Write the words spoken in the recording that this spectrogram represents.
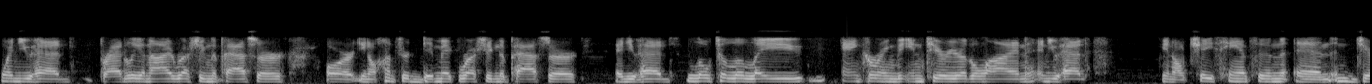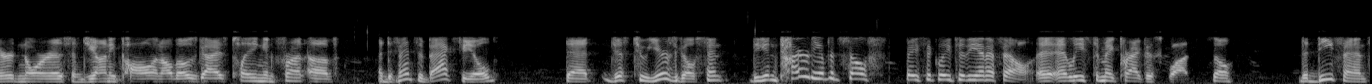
when you had Bradlee Anae rushing the passer or, you know, Hunter Dimick rushing the passer and you had Lotulelei anchoring the interior of the line and you had you know, Chase Hansen and, Jared Norris and Gionni Paul and all those guys playing in front of a defensive backfield that just two years ago sent the entirety of itself basically to the NFL, at least to make practice squads. So the defense,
